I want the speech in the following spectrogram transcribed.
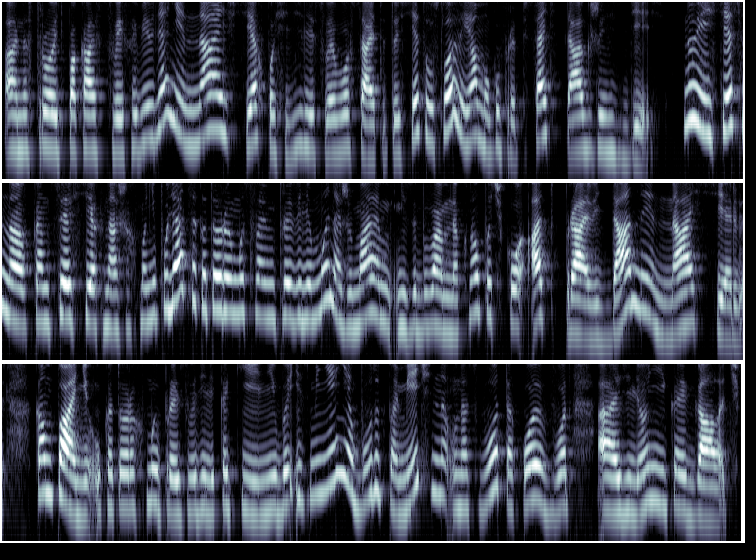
а, настроить показ своих объявлений на всех посетителей своего сайта. То есть это условие я могу прописать также здесь. Ну и, естественно, в конце всех наших манипуляций, которые мы с вами провели, мы нажимаем, не забываем на кнопочку «Отправить данные на сервер». Компании, у которых мы производили какие-либо изменения, будут помечены у нас вот такой вот а, зелененькой галочкой.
